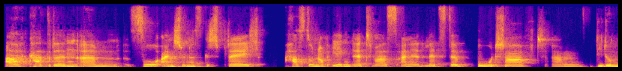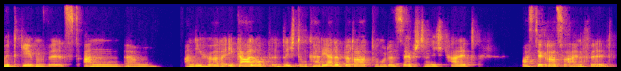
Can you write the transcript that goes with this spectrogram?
Ach, Katrin, ähm, so ein schönes Gespräch. Hast du noch irgendetwas, eine letzte Botschaft, ähm, die du mitgeben willst an, ähm, an die Hörer, egal ob in Richtung Karriereberatung oder Selbstständigkeit, was dir gerade so einfällt?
